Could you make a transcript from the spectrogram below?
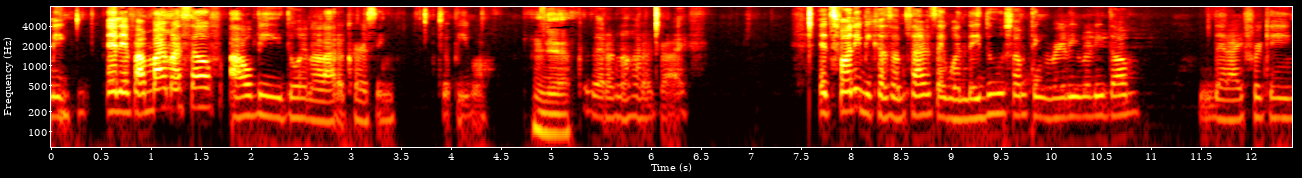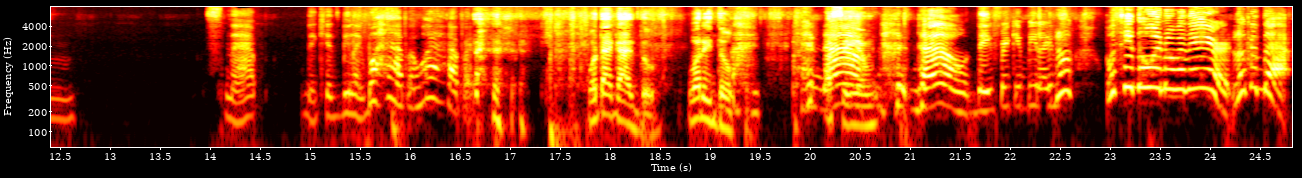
Me, and if I'm by myself, I'll be doing a lot of cursing to people Yeah. because I don't know how to drive. It's funny because sometimes, like when they do something really, really dumb, that I freaking snap, the kids be like, "What happened? What happened?" What that guy do? What he do? And I see now, now they freaking be like, look, what's he doing over there? Look at that.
